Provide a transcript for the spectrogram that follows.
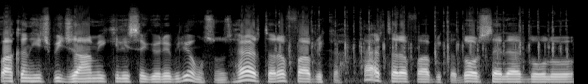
Bakın hiçbir cami kilise görebiliyor musunuz? Her taraf fabrika. Her taraf fabrika. Dorseler dolu.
